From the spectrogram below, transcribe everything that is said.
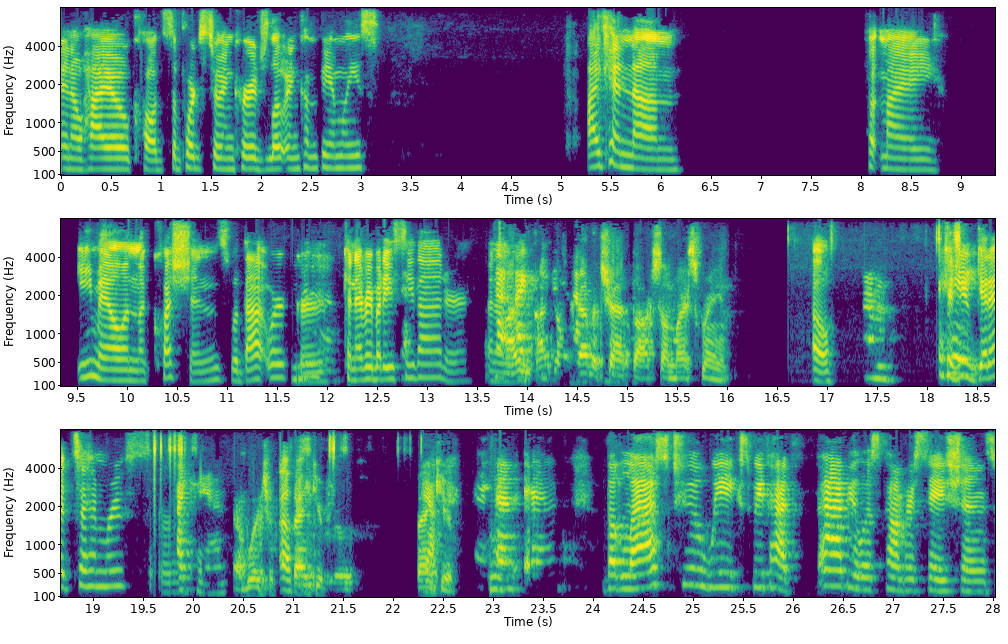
in Ohio called Supports to Encourage Low Income Families. I can um, put my email and the questions. Would that work? Or Yeah. can everybody see that? Or I don't Yeah, know. I, I don't have a chat box on my screen. Oh, Um, could you hey, get it to him, Ruth? Or- I can. Uh, Would you? Okay. Thank you, Ruth. Thank you. And, and the last two weeks, we've had fabulous conversations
